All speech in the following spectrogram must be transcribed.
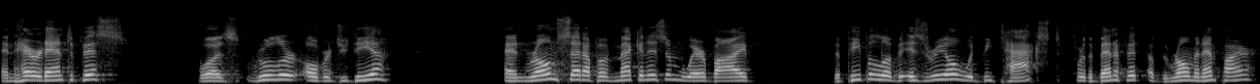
and Herod Antipas was ruler over Judea. And Rome set up a mechanism whereby the people of Israel would be taxed for the benefit of the Roman Empire.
